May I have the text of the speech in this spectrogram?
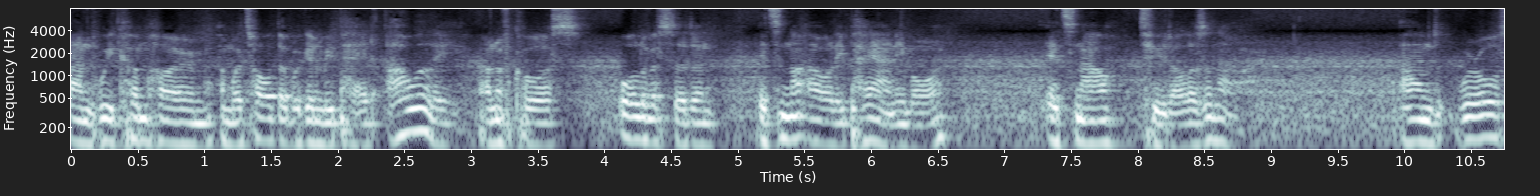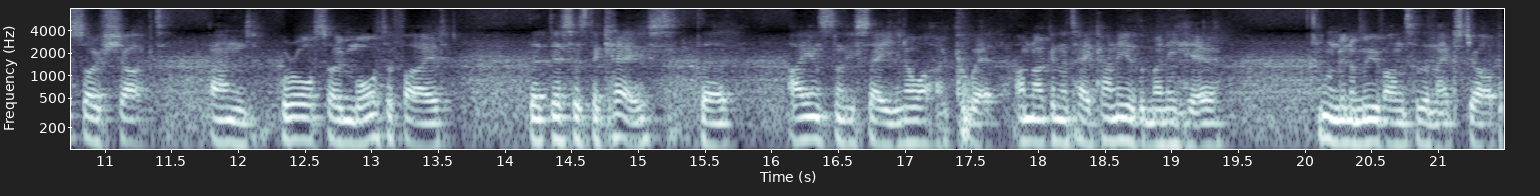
and we come home and we're told that we're going to be paid hourly. And of course, all of a sudden, it's not hourly pay anymore. It's now $2 an hour. And we're all so shocked and we're all so mortified that this is the case that I instantly say, you know what, I quit. I'm not going to take any of the money here. I'm going to move on to the next job.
